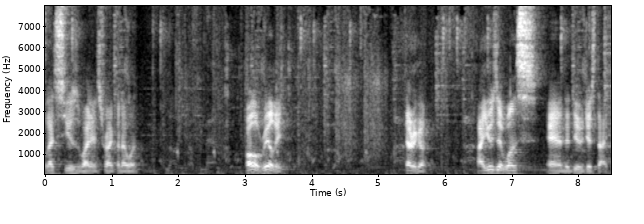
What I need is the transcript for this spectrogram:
Let's use Violent Strike on that one. Oh, really? There we go. I used it once and the dude just died.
